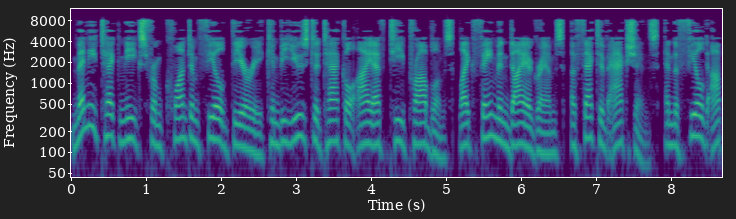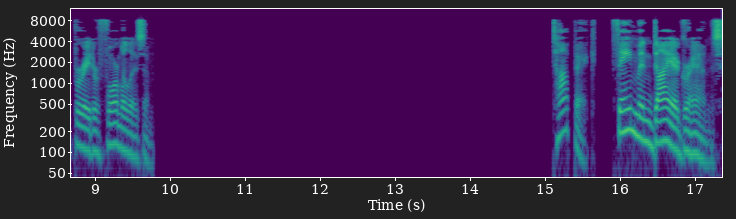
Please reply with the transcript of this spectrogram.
Many techniques from quantum field theory can be used to tackle IFT problems, like Feynman diagrams, effective actions, and the field operator formalism. Feynman diagrams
